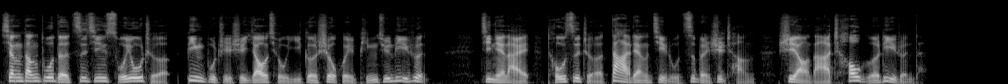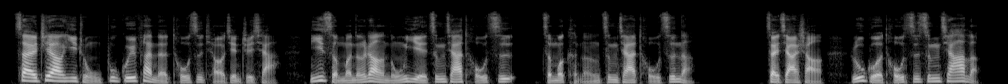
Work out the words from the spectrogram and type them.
相当多的资金所有者并不只是要求一个社会平均利润。近年来，投资者大量进入资本市场，是要拿超额利润的。在这样一种不规范的投资条件之下，你怎么能让农业增加投资？怎么可能增加投资呢？再加上，如果投资增加了，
